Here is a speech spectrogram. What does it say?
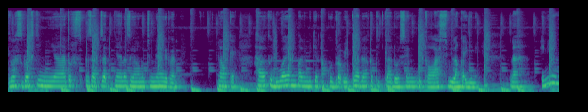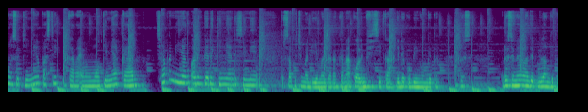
gelas-gelas kimia terus zat-zatnya dan segala macamnya gitu kan. Nah oke. Okay. hal kedua yang paling bikin aku drop itu adalah ketika dosen di kelas bilang kayak gini. Nah ini yang masuk kimia pasti karena emang mau kimia kan? Siapa nih yang olimpiade kimia di sini? Terus aku cuma diem aja kan karena aku olimpiade fisika jadi aku bingung gitu. Terus dosennya lanjut bilang gitu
